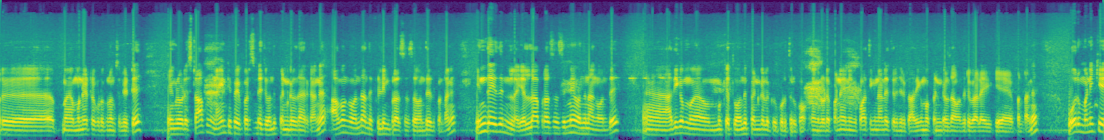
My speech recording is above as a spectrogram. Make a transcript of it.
ஒரு முன்னேற்றம் கொடுக்கணும்னு சொல்லிட்டு எங்களுடைய ஸ்டாஃபில் நைன்டி ஃபைவ் பர்சன்டேஜ் வந்து பெண்கள் தான் இருக்காங்க. அவங்க வந்து அந்த ஃபில்லிங் ப்ராசஸை வந்து இது பண்ணுறாங்க இந்த இதுன்னு இல்லை எல்லா ப்ராசஸுமே வந்து நாங்கள் வந்து அதிகம் அதிக முக்கியத்துவம் வந்து பெண்களுக்கு கொடுத்துருக்கோம். எங்களோட பண்ணை நீங்கள் பார்த்தீங்கன்னாலே தெரிஞ்சிருக்கும். அதிகமாக பெண்கள் தான் வந்துட்டு வேலைக்கு பண்ணுறாங்க ஒரு மணிக்கு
